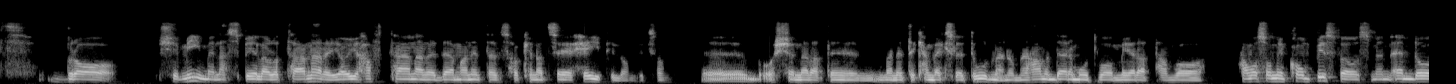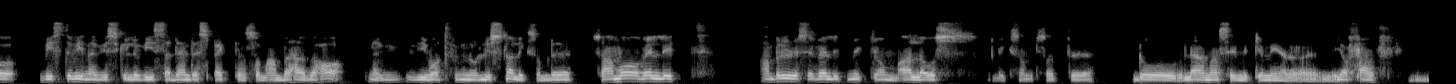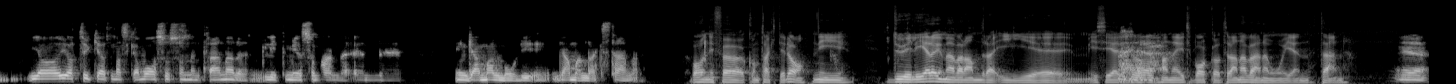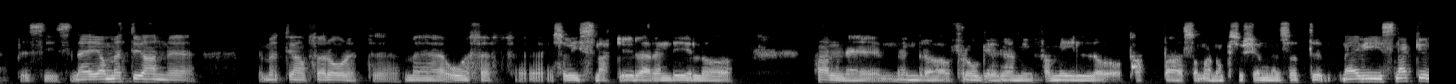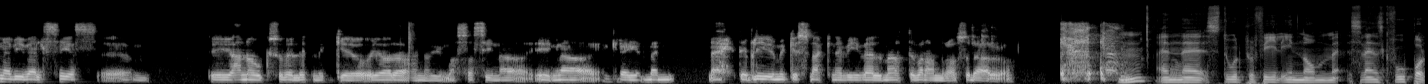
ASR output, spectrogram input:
bra kemi mellan spelare och tränare. Jag har ju haft tränare där man inte ens har kunnat säga hej till dem. Liksom. Ehm, och känner att eh, man inte kan växla ett ord med dem. Men han däremot var mer att han var, han var som en kompis för oss men ändå visste vi när vi skulle visa den respekten som han behöver ha. När vi, var tvungna att lyssna liksom. Det, så han var väldigt, han brydde sig väldigt mycket om alla oss. Liksom. Så att, eh, då lär man sig mycket mer. Jag, framf jag, jag, tycker att man ska vara så som en tränare, lite mer som han, en, en gammalmodig, gammaldags tränare. Vad har ni för kontakt idag? Ni, duellerar ju med varandra i, i serien. Han, han är ju tillbaka och tränar Värnamo igen, Tern. Ja, precis. Nej, jag mötte ju han, jag mötte han förra året med OFF, så vi snackade ju där en del. och han eh, undrar och frågar hur det är min familj och pappa som han också känner. Så att, eh, nej, vi snackar ju när vi väl ses. Ehm, är, han har också väldigt mycket att göra. Han har ju massa sina egna grejer. Men nej, det blir ju mycket snack när vi väl möter varandra och sådär. Mm, en eh, stor profil inom svensk fotboll.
